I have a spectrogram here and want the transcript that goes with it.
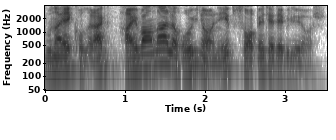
Buna ek olarak hayvanlarla oyun oynayıp sohbet edebiliyor.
